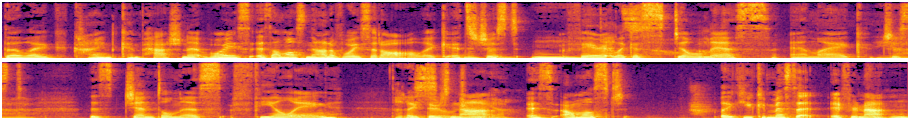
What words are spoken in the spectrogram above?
the like kind compassionate voice is almost not a voice at all. Like it's mm-hmm. just mm. very like a stillness and like just this gentleness feeling. That Like is there's so true, not yeah. it's almost like you can miss it if you're not mm-hmm.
